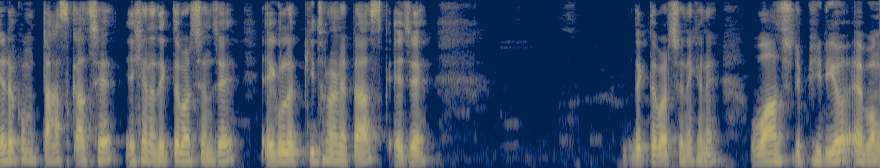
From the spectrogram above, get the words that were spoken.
এরকম টাস্ক আছে। এখানে দেখতে পাচ্ছেন যে, এগুলো কি ধরনের টাস্ক এই যে, দেখতে পাচ্ছেন এখানে ওয়াচ ভিডিও এবং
